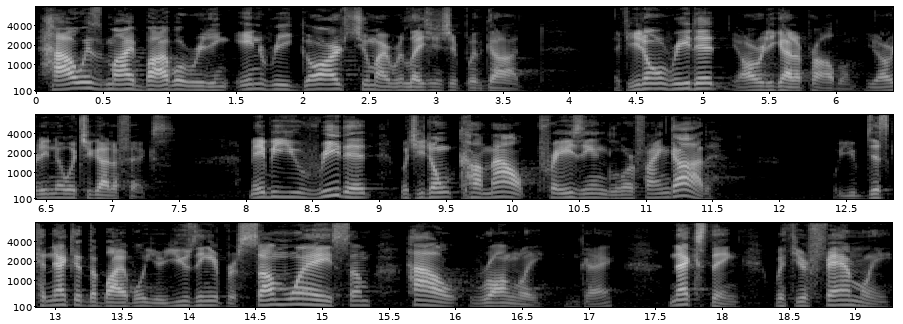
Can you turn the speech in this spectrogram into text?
How is my Bible reading in regards to my relationship with God? If you don't read it, you already got a problem. You already know what you got to fix. Maybe you read it, but you don't come out praising and glorifying God. Well, you've disconnected the Bible. You're using it for some way, somehow wrongly. Okay? Next thing, with your family.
